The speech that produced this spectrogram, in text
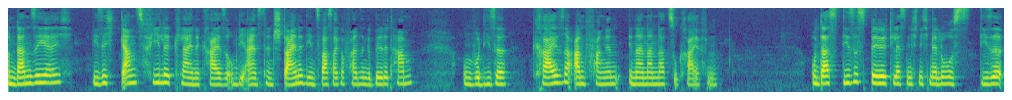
Und dann sehe ich, wie sich ganz viele kleine Kreise um die einzelnen Steine, die ins Wasser gefallen sind, gebildet haben und wo diese Kreise anfangen, ineinander zu greifen. Und das, dieses Bild lässt mich nicht mehr los. Diese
